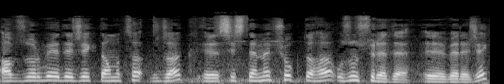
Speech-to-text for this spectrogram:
absorbe edecek, damıtarak e, sisteme çok daha uzun sürede e, verecek.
